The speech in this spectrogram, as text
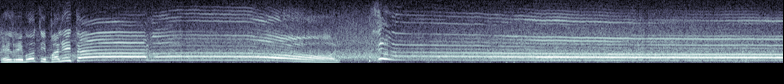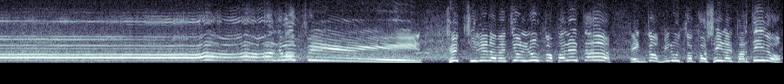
El rebote, Paleta. ¡Gol! ¡Gol de Banfield! ¡Qué chilena Paleta! En dos minutos cocina el partido.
